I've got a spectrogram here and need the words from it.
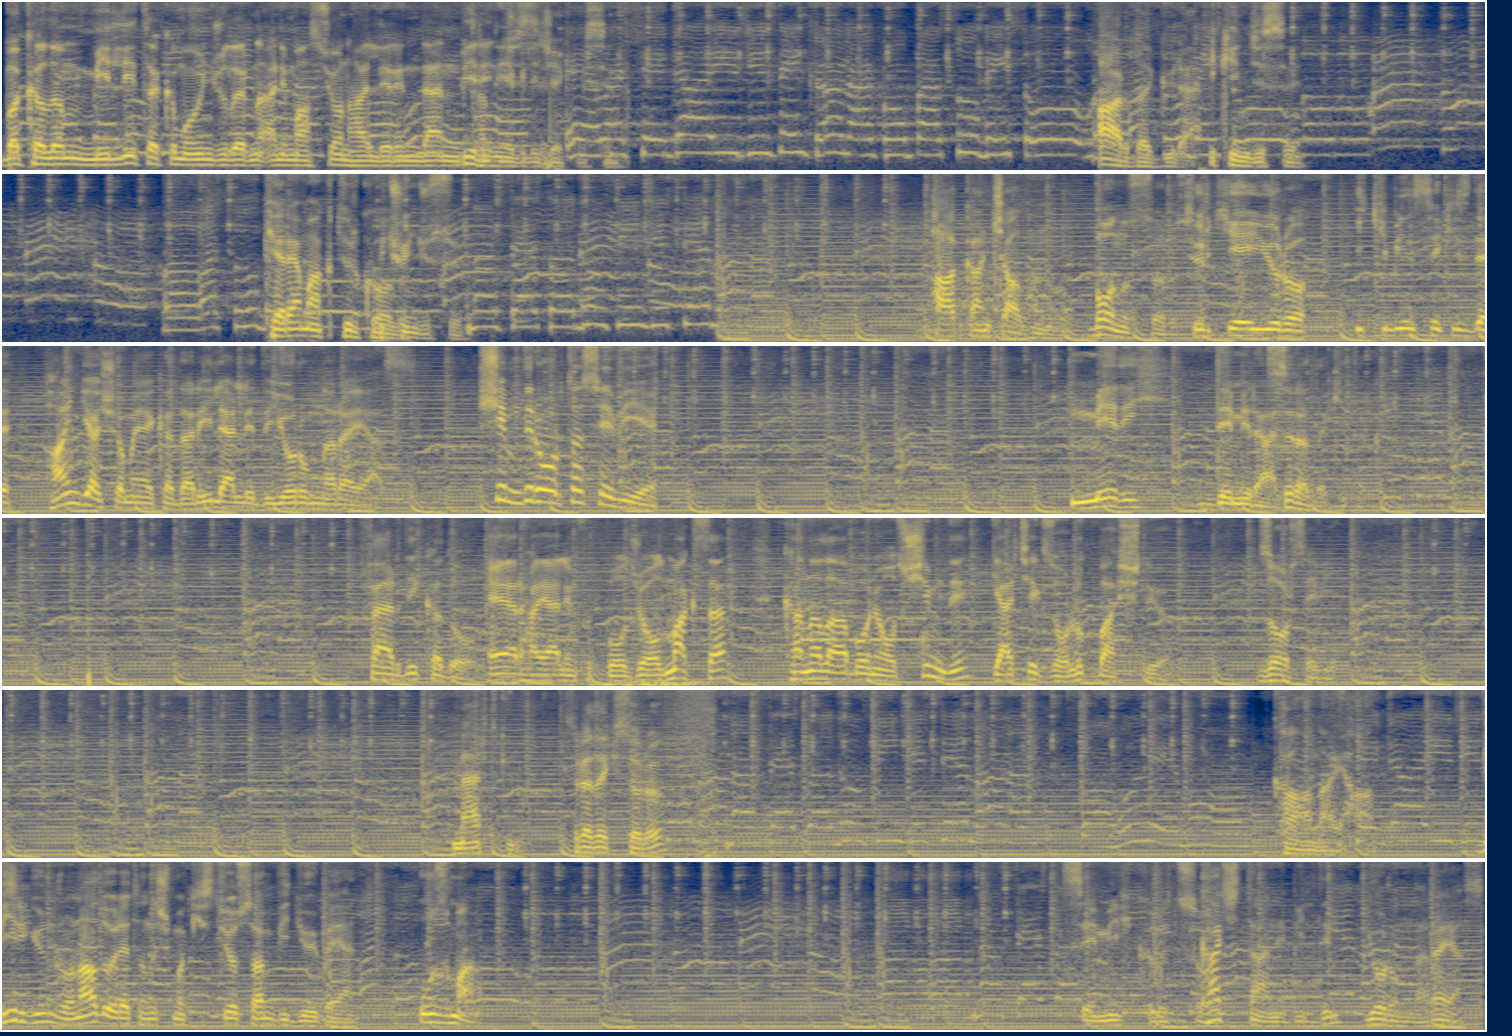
Bakalım milli takım oyuncularının animasyon hallerinden birini bilecek misin? Arda Güler. İkincisi. Kerem Aktürkoğlu. Üçüncüsü. Hakan Çalhanoğlu. Bonus soru. Türkiye Euro 2008'de hangi aşamaya kadar ilerledi yorumlara yaz. Şimdi orta seviye. Merih Demiral. Sıradaki takım. Ferdi Kadıoğlu. Eğer hayalin futbolcu olmaksa kanala abone ol. Şimdi gerçek zorluk başlıyor. Zor seviye. Mert Gün. Sıradaki soru. Kaan Ayhan. Bir gün Ronaldo ile tanışmak istiyorsan videoyu beğen. Uzman. Semih Kılıçsoy. Kaç tane bildin? Yorumlara yaz.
